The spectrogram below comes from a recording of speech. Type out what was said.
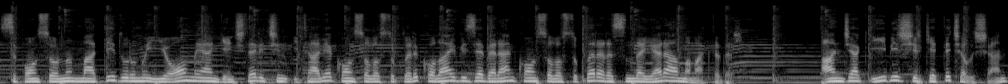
sponsorunun maddi durumu iyi olmayan gençler için İtalya konsoloslukları kolay vize veren konsolosluklar arasında yer almamaktadır. Ancak iyi bir şirkette çalışan,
